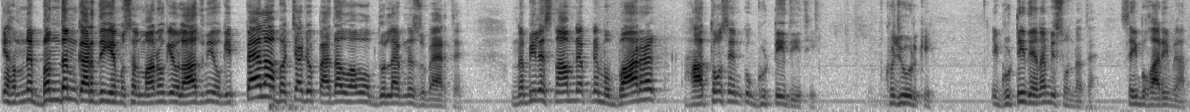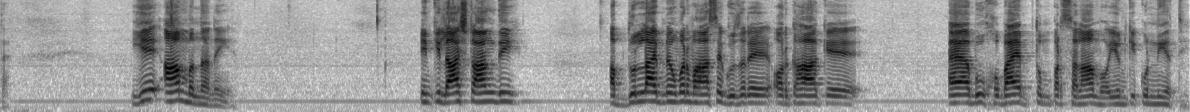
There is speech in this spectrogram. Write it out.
کہ ہم نے بندن کر دی یہ مسلمانوں کی اولاد نہیں ہوگی۔ پہلا بچہ جو پیدا ہوا وہ عبداللہ ابن زبیر تھے۔ نبی علیہ السلام نے اپنے مبارک ہاتھوں سے ان کو گھٹی دی تھی، کھجور کی۔ یہ گھٹی دینا بھی سنت ہے، صحیح بخاری میں آتا ہے۔ یہ عام بندہ نہیں ہے۔ ان کی لاش ٹانگ دی، عبداللہ ابن عمر وہاں سے گزرے اور کہا کہ اے ابو خبائب تم پر سلام ہو، یہ ان کی کنیت تھی۔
